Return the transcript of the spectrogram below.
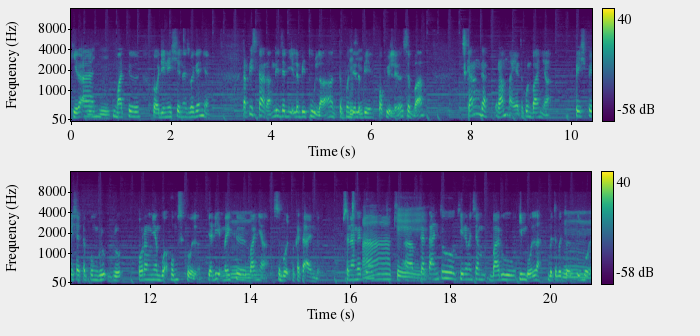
kiraan, Mhm. mata, coordination dan sebagainya. Tapi sekarang dia jadi lebih tular ataupun dia Mhm. lebih popular sebab sekarang dah ramai ataupun banyak page-page ataupun grup-grup orang yang buat homeschool. Jadi mereka Hmm. banyak sebut perkataan tu. Senang kata, Ah, okey. uh, perkataan tu kira macam baru timbul lah, betul-betul Hmm. timbul.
